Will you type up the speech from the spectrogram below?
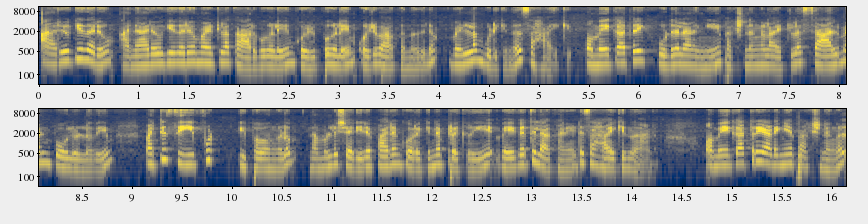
ആരോഗ്യകരവും അനാരോഗ്യകരവുമായിട്ടുള്ള കാർബുകളെയും കൊഴുപ്പുകളെയും ഒഴിവാക്കുന്നതിനും വെള്ളം കുടിക്കുന്നത് സഹായിക്കും. ഒമേഗ ത്രീ കൂടുതൽ അടങ്ങിയ ഭക്ഷണങ്ങളായിട്ടുള്ള സാൽമൺ പോലുള്ളവയും മറ്റ് സീ ഫുഡ് വിഭവങ്ങളും നമ്മളുടെ ശരീരഭാരം കുറയ്ക്കുന്ന പ്രക്രിയയെ വേഗത്തിലാക്കാനായിട്ട് സഹായിക്കുന്നതാണ്. ഒമേഗ ത്രീ അടങ്ങിയ ഭക്ഷണങ്ങൾ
